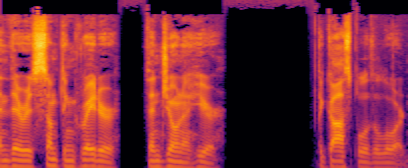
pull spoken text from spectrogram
and there is something greater than Jonah here. The Gospel of the Lord.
